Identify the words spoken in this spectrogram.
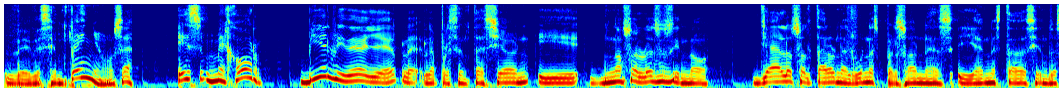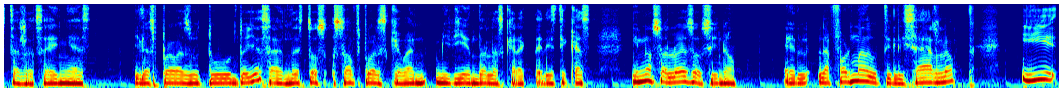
de desempeño. O sea, es mejor. Vi el video ayer, la, presentación, y no solo eso, sino ya lo soltaron algunas personas y han estado haciendo estas reseñas y las pruebas de Ubuntu. Ya saben, de estos softwares que van midiendo las características. Y no solo eso, sino la forma de utilizarlo. Y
